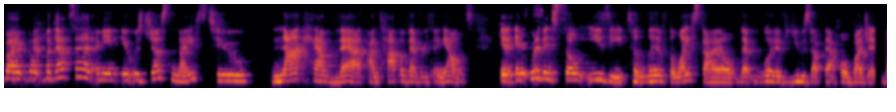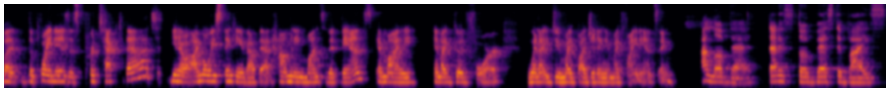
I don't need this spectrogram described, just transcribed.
but, but, but that said, I mean, it was just nice to not have that on top of everything else. Yes. and, and it would have been so easy to live the lifestyle that would have used up that whole budget. But the point is is protect that. You know i'm always thinking about that. How many months in advance am i am i good for when i do my budgeting and my financing? I love that. That is the best advice.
